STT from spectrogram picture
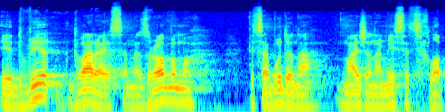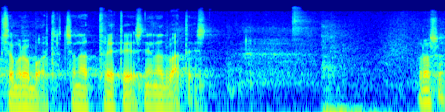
І дві, два рейси ми зробимо, і це буде на, майже на місяць хлопцям роботи, чи на три тижні, на два тижні. Прошу?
